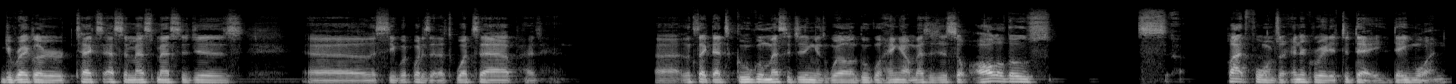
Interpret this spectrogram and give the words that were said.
your regular text, SMS messages. Uh, let's see what what is it? That's WhatsApp. Uh, looks like that's Google messaging as well, Google Hangout messages. So all of those platforms are integrated today, day one,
